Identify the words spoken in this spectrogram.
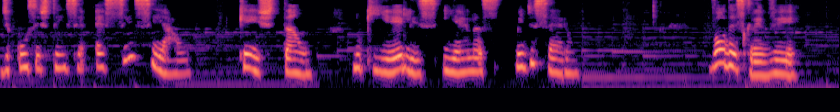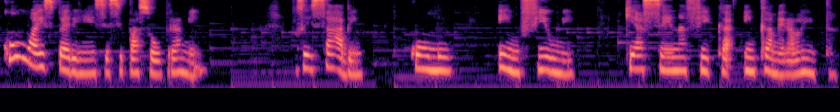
de consistência essencial que estão no que eles e elas me disseram. Vou descrever como a experiência se passou para mim. Vocês sabem como em um filme que a cena fica em câmera lenta?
